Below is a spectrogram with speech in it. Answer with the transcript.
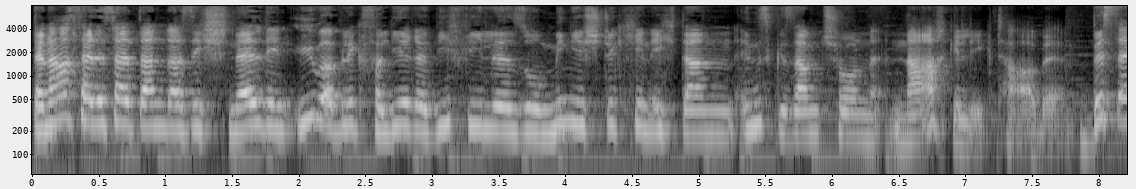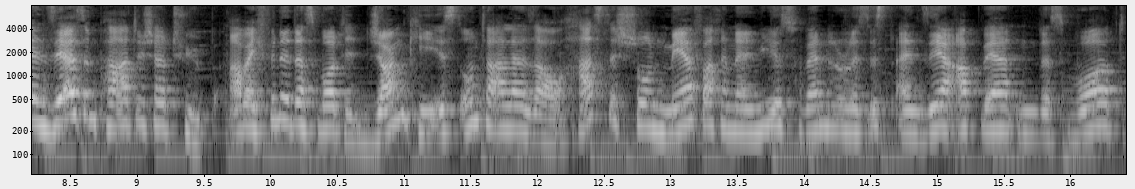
Der Nachteil ist halt dann, dass ich schnell den Überblick verliere, wie viele so Mini-Stückchen ich dann insgesamt schon nachgelegt habe. Bist ein sehr sympathischer Typ, aber ich finde das Wort Junkie ist unter aller Sau. Hast es schon mehrfach in deinen Videos verwendet und es ist ein sehr abwertendes Wort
